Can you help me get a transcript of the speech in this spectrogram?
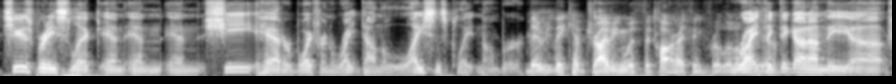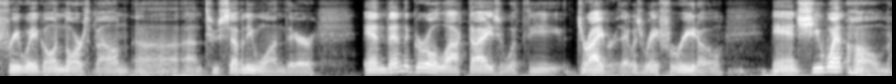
She was pretty slick, and and and she had her boyfriend write down the license plate number. They, they kept driving with the car, I think, for a little Right. bit. I think they got on the uh, freeway going northbound uh, on 271 there. And then the girl locked eyes with the driver. That was Ray Ferrito. And she went home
